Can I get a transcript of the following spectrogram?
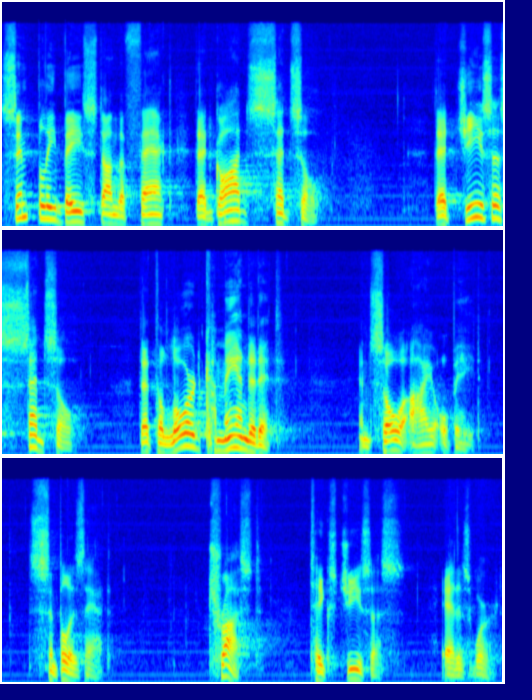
simply based on the fact that God said so, that Jesus said so, that the Lord commanded it? And so I obeyed. Simple as that. Trust takes Jesus at his word.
